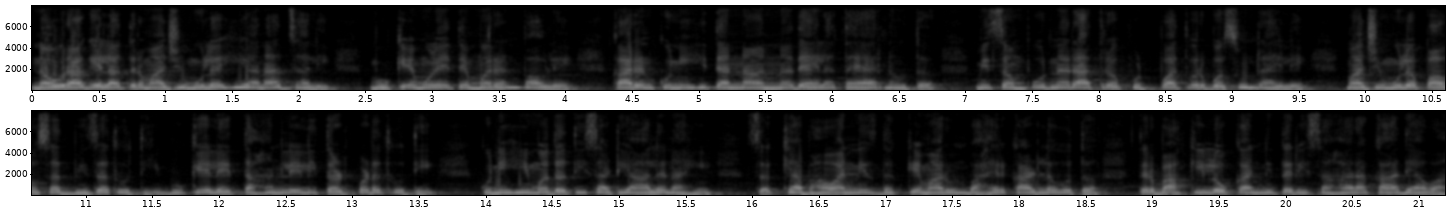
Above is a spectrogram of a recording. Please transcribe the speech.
नवरा गेला तर माझी मुलंही अनाथ झाली. भुकेमुळे ते मरण पावले. कारण कुणीही त्यांना अन्न द्यायला तयार नव्हतं. मी संपूर्ण रात्र फुटपाथवर बसून राहिले. माझी मुलं पावसात भिजत होती. भुकेले तहानलेली तडफडत होती. कुणीही मदतीसाठी आलं नाही. सख्या भावांनीच धक्के मारून बाहेर काढलं होतं. तर बाकी लोकांनी तरी सहारा का द्यावा?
